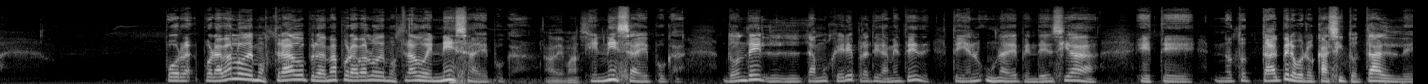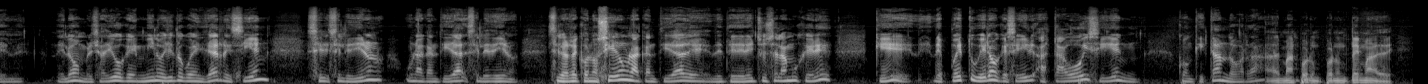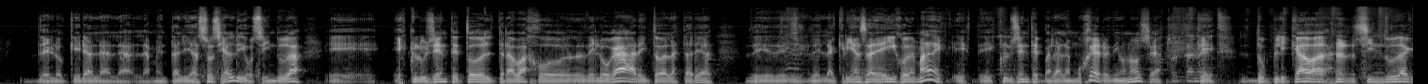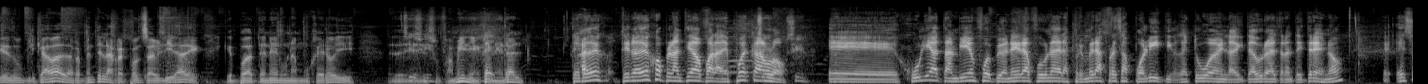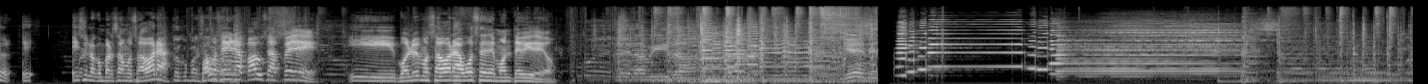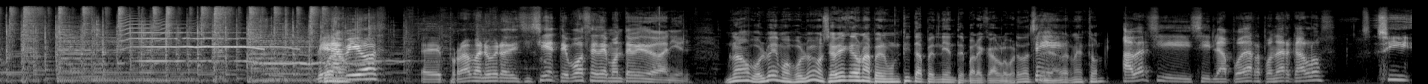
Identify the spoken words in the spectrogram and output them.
por, por haberlo demostrado, pero además por haberlo demostrado en esa época Además. en esa época, donde las mujeres prácticamente tenían una dependencia, este, no total, pero bueno, casi total del, del hombre. Ya digo que en 1943 recién se, le dieron una cantidad, se le dieron, se le reconocieron una cantidad de, de- de derechos a las mujeres que después tuvieron que seguir, hasta hoy siguen conquistando, ¿verdad? además por un, por un tema de, de lo que era la, la- la mentalidad social, digo, sin duda, eh, excluyente todo el trabajo del hogar y todas las tareas de, de- de la crianza de hijos y demás, este, excluyente para la mujer, digo, ¿no? O sea, que duplicaba, sin duda que duplicaba de repente las responsabilidades que pueda tener una mujer hoy de, Sí, sí. de su familia en general. Te lo, dejo, te lo dejo planteado para después, Carlos. Sí, sí. Eh, Julia también fue pionera, fue una de las primeras presas políticas que estuvo en la dictadura del 33, ¿no? Eh, Eso, eh, ¿Eso lo conversamos ahora? Vamos a ir a pausa, Fede. Y volvemos ahora a Voces de Montevideo. Bien amigos, eh, programa número 17, Voces de Montevideo, Daniel. No, volvemos, volvemos. Se había quedado una preguntita pendiente para Carlos, ¿verdad? Sí. A ver, Néstor. A ver si, si la podés responder, Carlos. Sí,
